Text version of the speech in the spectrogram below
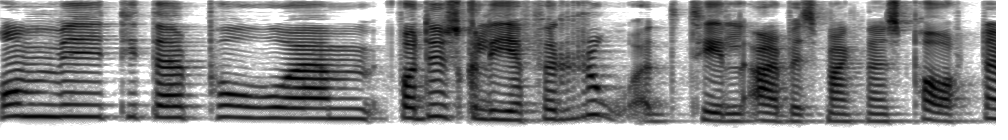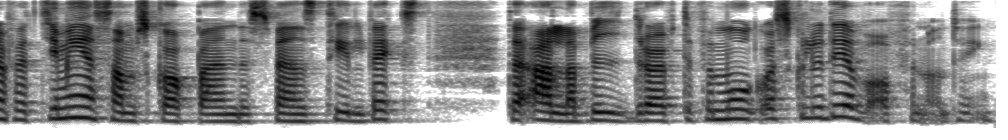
Om vi tittar på um, vad du skulle ge för råd till arbetsmarknadens parter för att gemensamt skapa en svensk tillväxt där alla bidrar efter förmåga, vad skulle det vara för någonting?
